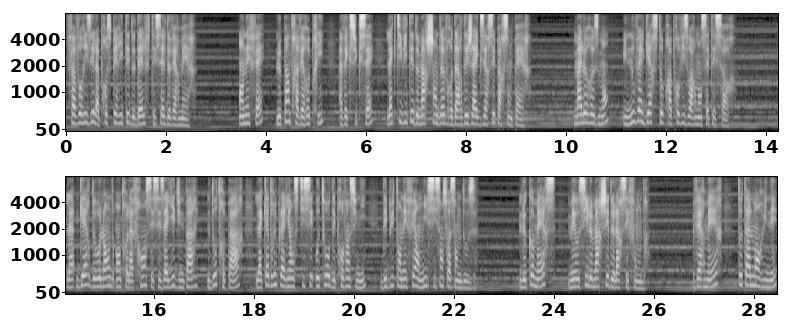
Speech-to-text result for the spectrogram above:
favorisé la prospérité de Delft et celle de Vermeer. En effet, le peintre avait repris, avec succès, l'activité de marchand d'œuvres d'art déjà exercée par son père. Malheureusement, une nouvelle guerre stoppera provisoirement cet essor. La guerre de Hollande entre la France et ses alliés d'une part, d'autre part, la quadruple alliance tissée autour des Provinces Unies, débute en effet en 1672. Le commerce, mais aussi le marché de l'art s'effondre. Vermeer, totalement ruiné,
